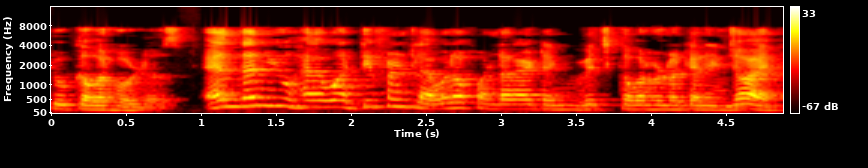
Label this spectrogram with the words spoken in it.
to cover holders. And then you have a different level of underwriting which cover holder can enjoy.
